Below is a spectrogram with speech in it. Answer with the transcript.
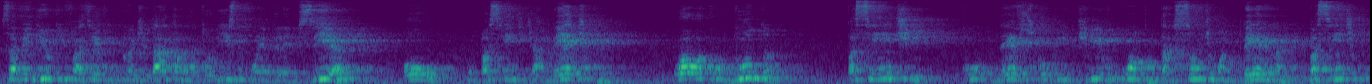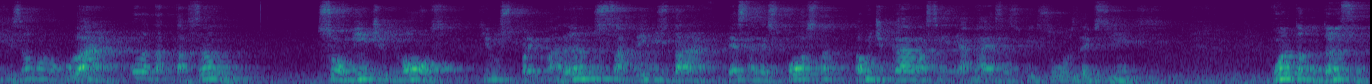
saberia o que fazer com um candidato a motorista com epilepsia ou um paciente diabético? Qual a conduta? Paciente com déficit cognitivo, com amputação de uma perna, paciente com visão monocular ou adaptação? Somente nós que nos preparamos sabemos dar essa resposta ao indicar uma CNH essas pessoas deficientes. Quanto à mudança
